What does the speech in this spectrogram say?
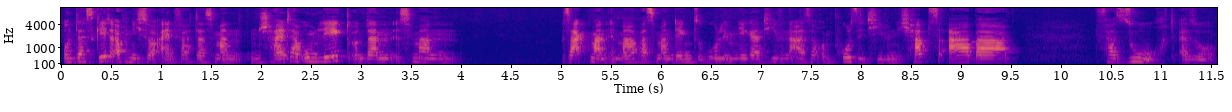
und das geht auch nicht so einfach, dass man einen Schalter umlegt und dann ist man sagt man immer, was man denkt, sowohl im Negativen als auch im Positiven. Ich habe es aber versucht, also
